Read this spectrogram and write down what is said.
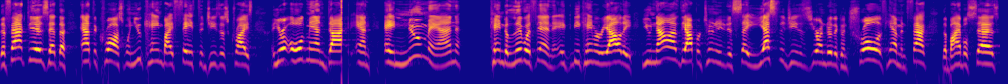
The fact is that the, at the cross, when you came by faith to Jesus Christ, your old man died and a new man came to live within. It became a reality. You now have the opportunity to say yes to Jesus. You're under the control of Him. In fact, the Bible says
